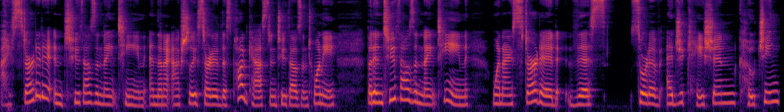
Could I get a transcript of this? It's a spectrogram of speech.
I started it in 2019 and then I actually started this podcast in 2020. But in 2019, when I started this sort of education coaching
